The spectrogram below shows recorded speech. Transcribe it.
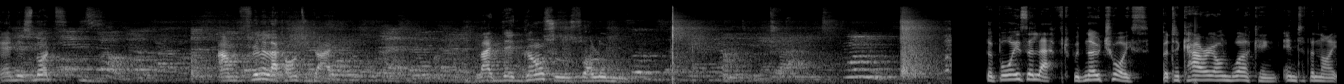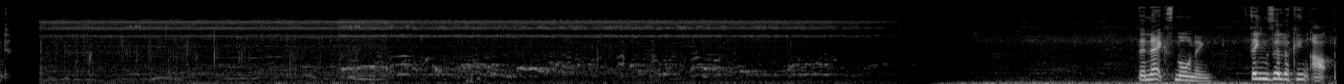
And it's not easy. I'm feeling like I want to die. Like the ground should swallow me. The boys are left with no choice but to carry on working into the night. The next morning, things are looking up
